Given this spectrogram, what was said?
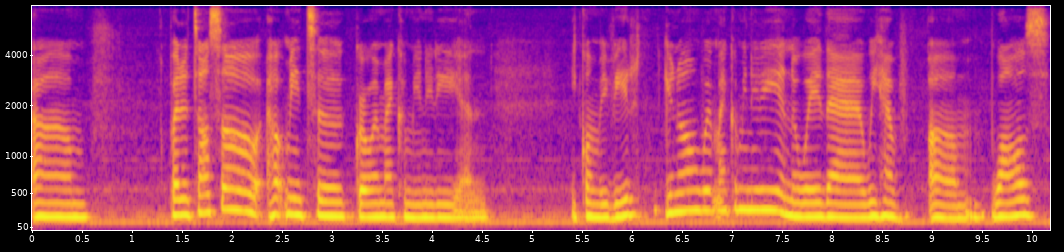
Um, but it's also helped me to grow in my community and y convivir, you know, with my community in a way that we have um, walls,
